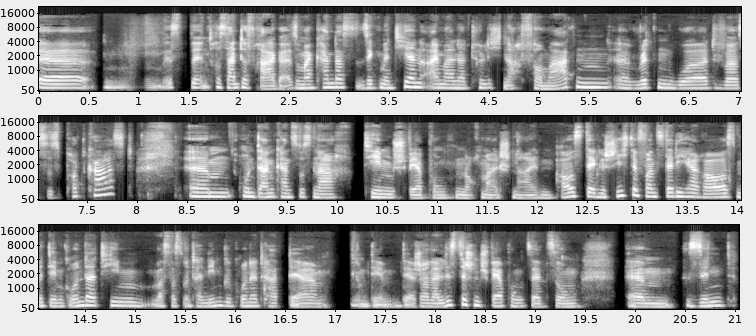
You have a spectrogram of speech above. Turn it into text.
äh, ist eine interessante Frage. Also man kann das segmentieren einmal natürlich nach Formaten, äh, Written Word versus Podcast. Ähm, und dann kannst du es nach Themenschwerpunkten nochmal schneiden. Aus der Geschichte von Steady heraus mit dem Gründerteam, was das Unternehmen gegründet hat, der, dem, der journalistischen Schwerpunktsetzung, ähm, sind,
